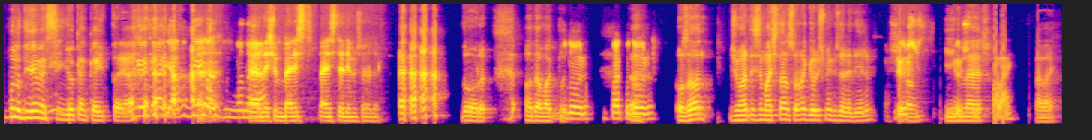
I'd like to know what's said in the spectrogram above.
Bunu diyemezsin Gökhan kayıtta ya. Gökhan ya bu diyemezsin bana ya. Kardeşim ben ist- ben istediğimi söylerim. Doğru. Adam haklı. Bu doğru. Bak bu doğru. O zaman cumartesi maçtan sonra görüşmek üzere diyelim. Hoşçakalın. Görüşürüz. İyi Görüşürüz. günler. Bye bye. Bye bye.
